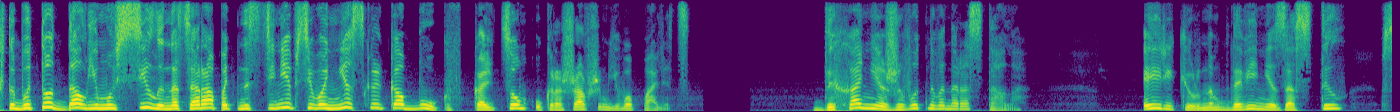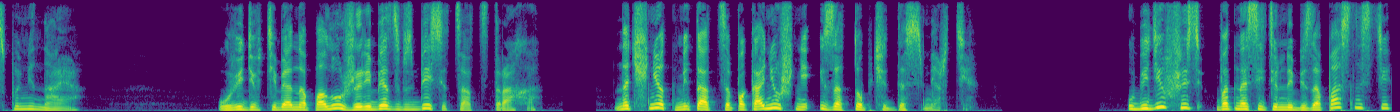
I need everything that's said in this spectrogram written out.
чтобы тот дал ему силы нацарапать на стене всего несколько букв, кольцом украшавшим его палец. Дыхание животного нарастало. Эрикюр на мгновение застыл, вспоминая. Увидев тебя на полу, жеребец взбесится от страха. Начнет метаться по конюшне и затопчет до смерти. Убедившись в относительной безопасности,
